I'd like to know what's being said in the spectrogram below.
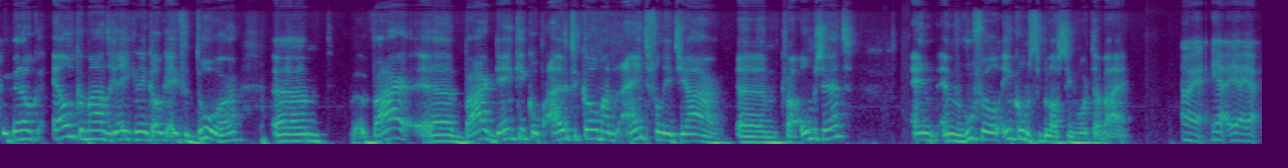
Ik ben ook elke maand reken ik ook even door. ehm, waar, eh, waar denk ik op uit te komen aan het eind van dit jaar ehm, qua omzet? En, en hoeveel inkomstenbelasting hoort daarbij? Oh ja, ja, ja. ja.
